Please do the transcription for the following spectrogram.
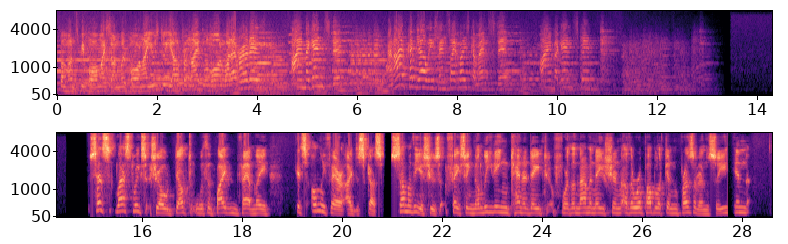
For months before my son was born, I used to yell from night till morn, whatever it is, I'm against it. And I've kept yelling since I first commenced it. I'm against it. Since last week's show dealt with the Biden family, it's only fair I discuss some of the issues facing the leading candidate for the nomination of the Republican presidency in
